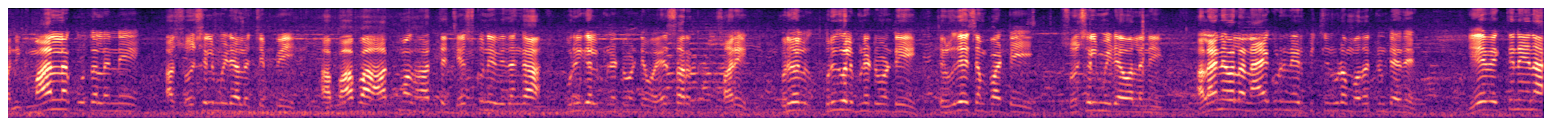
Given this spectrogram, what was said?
పనికి మాలిన కూతలన్నీ ఆ సోషల్ మీడియాలో చెప్పి ఆ పాప ఆత్మహత్య చేసుకునే విధంగా పురిగొల్పినటువంటి వైఎస్ఆర్ సారీ పురిగొల్ పురిగొల్పినటువంటి తెలుగుదేశం పార్టీ సోషల్ మీడియా వాళ్ళని. అలానే వాళ్ళ నాయకుడు నేర్పించింది కూడా మొదటి ఉంటే అదే. ఏ వ్యక్తినైనా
